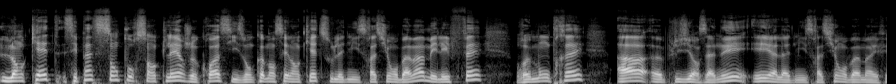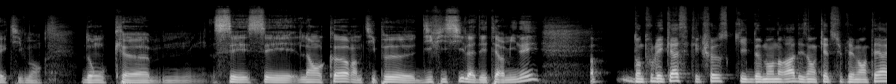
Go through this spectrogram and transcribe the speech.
l'enquête c'est pas 100% clair je crois s'ils ont commencé l'enquête sous l'administration Obama mais les faits remonteraient à euh, plusieurs années et à l'administration Obama effectivement. Donc euh, c'est c'est là encore un petit peu difficile à déterminer dans tous les cas, c'est quelque chose qui demandera des enquêtes supplémentaires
